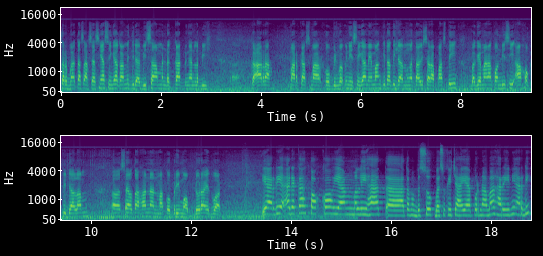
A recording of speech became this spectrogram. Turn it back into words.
terbatas aksesnya sehingga kami tidak bisa mendekat dengan lebih eh, ke arah markas Mako Brimob ini sehingga memang kita tidak mengetahui secara pasti bagaimana kondisi Ahok di dalam uh, sel tahanan Mako Brimob. Dora Edward. Ya Ardi, adakah tokoh yang melihat uh, atau membesuk Basuki Cahaya Purnama hari ini Ardi?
